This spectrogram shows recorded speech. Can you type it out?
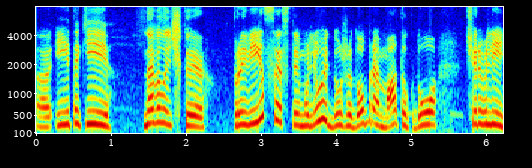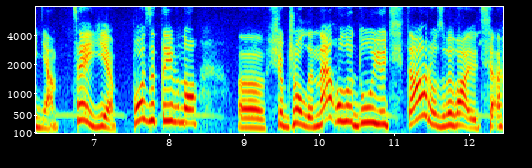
Е, І такі невеличкі привіси стимулюють дуже добре маток до червління. Це є позитивно, е, що бджоли не голодують та розвиваються.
